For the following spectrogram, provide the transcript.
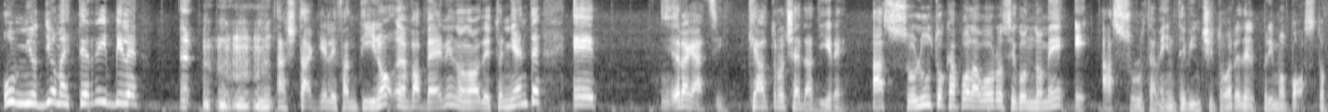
Oh mio Dio, ma è terribile! Hashtag elefantino, eh, va bene, non ho detto niente. E ragazzi, che altro c'è da dire? Assoluto capolavoro secondo me e assolutamente vincitore del primo posto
